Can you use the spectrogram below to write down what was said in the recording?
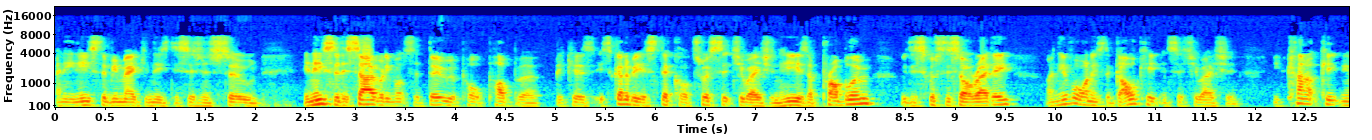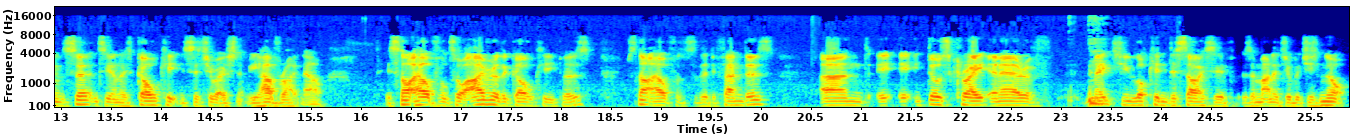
and he needs to be making these decisions soon. He needs to decide what he wants to do with Paul Pogba because it's going to be a stick or twist situation. He is a problem. We discussed this already. And the other one is the goalkeeping situation. You cannot keep the uncertainty on this goalkeeping situation that we have right now. It's not helpful to either of the goalkeepers. It's not helpful to the defenders, and it, it does create an air of makes you look indecisive as a manager, which is not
